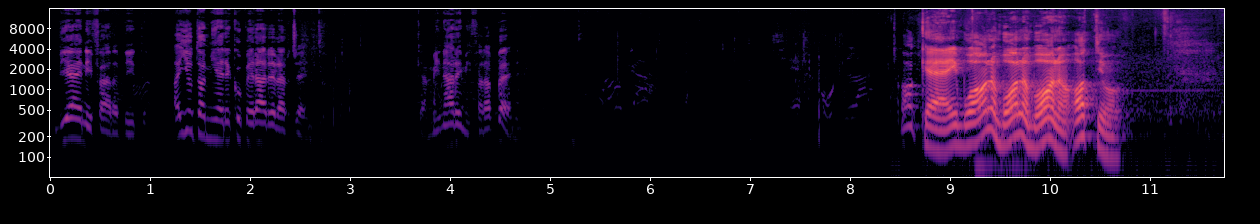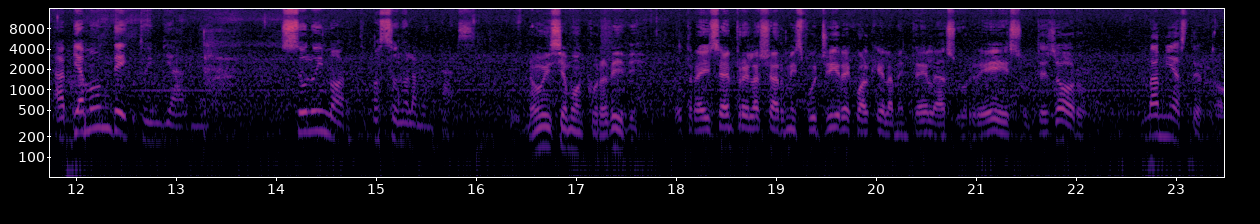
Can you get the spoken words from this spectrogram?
Vieni, Faravid. Aiutami a recuperare l'argento. Camminare mi farà bene. Ok, buono, buono, buono, ottimo. Abbiamo un detto in Bjarne. Solo i morti possono lamentarsi. Noi siamo ancora vivi. Potrei sempre lasciarmi sfuggire qualche lamentela sul re e sul tesoro, ma mi asterrò.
